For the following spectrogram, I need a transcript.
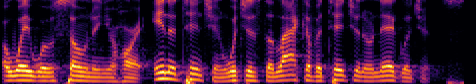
away what was sown in your heart. Inattention, which is the lack of attention or negligence.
